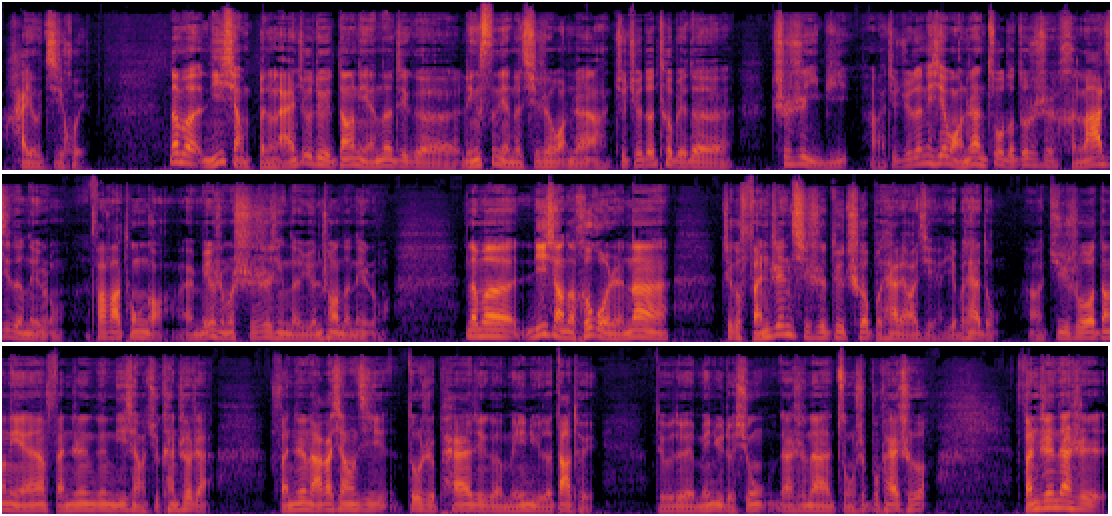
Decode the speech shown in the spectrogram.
还有机会。那么理想本来就对当年的这个零四年的汽车网站啊，就觉得特别的。嗤之以鼻啊，就觉得那些网站做的都是很垃圾的内容，发发通稿，哎，没有什么实质性的原创的内容。那么理想的合伙人呢，这个樊真其实对车不太了解，也不太懂啊。据说当年樊真跟理想去看车展，樊真拿个相机都是拍这个美女的大腿，对不对？美女的胸，但是呢总是不拍车。樊真但是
